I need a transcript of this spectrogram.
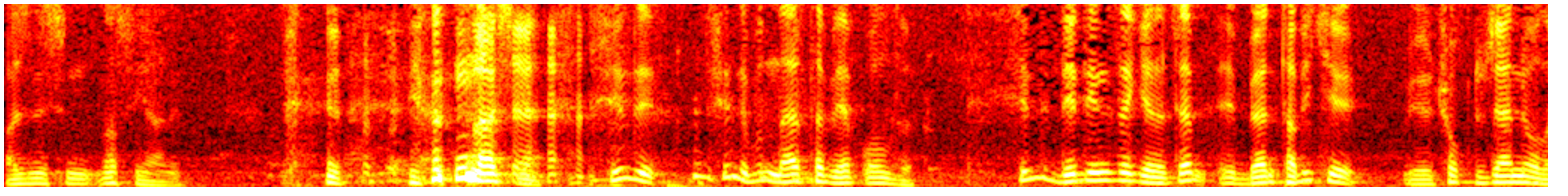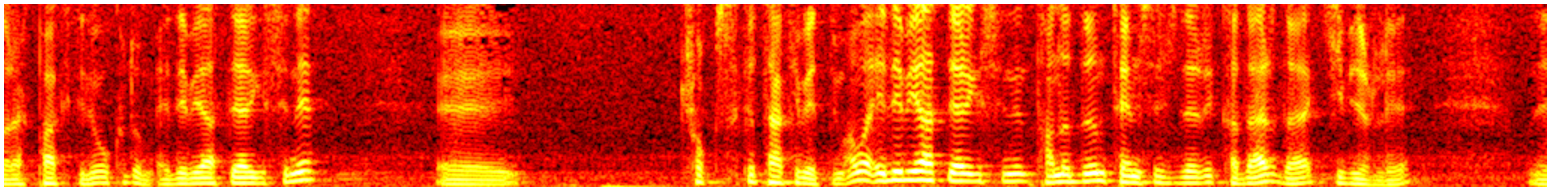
Aziz Nesin nasıl yani? nasıl? Şimdi şimdi bunlar tabii hep oldu. Şimdi dediğinize geleceğim. E, Ben tabii ki e, çok düzenli olarak Pakdil'i okudum. Edebiyat dergisini e, çok sıkı takip ettim. Ama Edebiyat dergisinin tanıdığım temsilcileri kadar da kibirli, e,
